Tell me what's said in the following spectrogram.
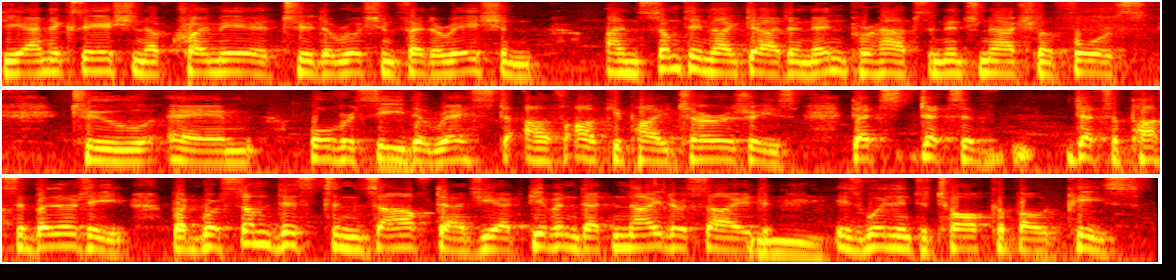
the annexation of Crimea to the Russian Federation and something like that, and then perhaps an international force to um, oversee the rest of occupied territories. That's that's a that's a possibility, but we're some distance off that yet, given that neither side mm. is willing to talk about peace.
